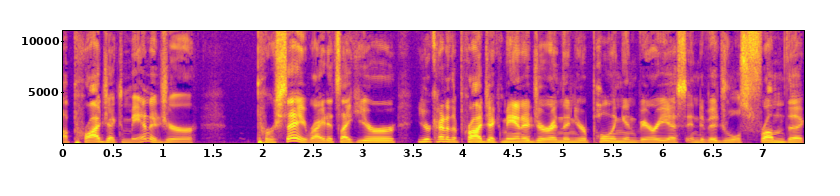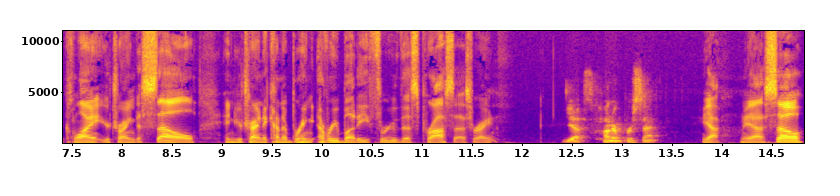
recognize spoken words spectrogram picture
a project manager per se, right? It's like you're you're kind of the project manager and then you're pulling in various individuals from the client you're trying to sell and you're trying to kind of bring everybody through this process, right? Yes, 100%. Yeah, yeah. So,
